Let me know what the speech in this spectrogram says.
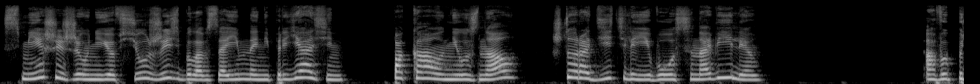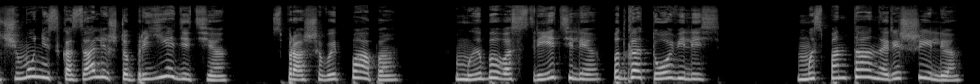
С Мишей же у нее всю жизнь была взаимная неприязнь, пока он не узнал, что родители его усыновили. «А вы почему не сказали, что приедете?» – спрашивает папа. «Мы бы вас встретили, подготовились. «Мы спонтанно решили»,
